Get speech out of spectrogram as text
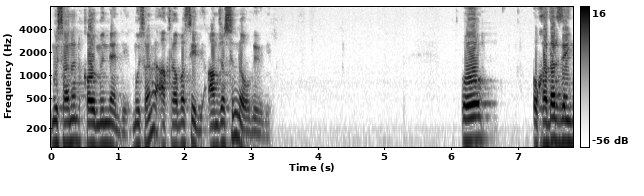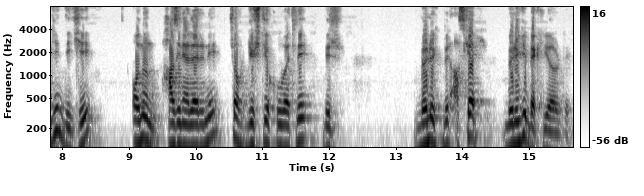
Musa'nın kavmindendi. Musa'nın akrabasıydı, amcasının oğluydu. O o kadar zengindi ki onun hazinelerini çok güçlü, kuvvetli bir bölük, bir asker bölüğü bekliyordu.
